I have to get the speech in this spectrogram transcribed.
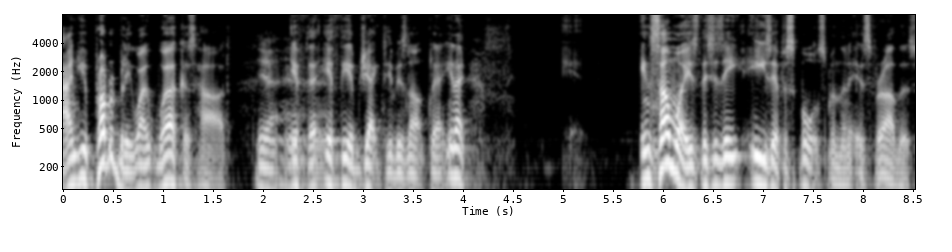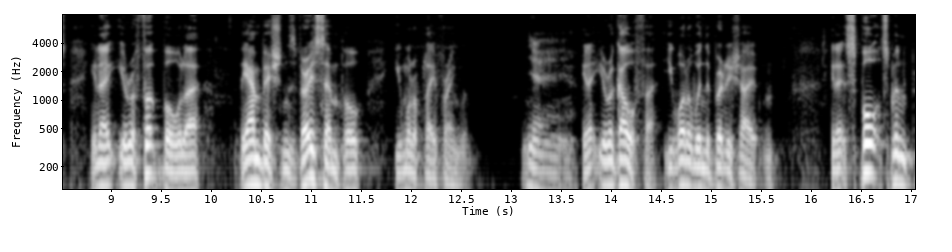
and you probably won't work as hard Yeah, if the if the objective is not clear. You know, in some ways, this is e- easier for sportsmen than it is for others. You know, you're a footballer. The ambition is very simple. You want to play for England. Yeah, yeah, yeah. You know, you're a golfer. You want to win the British Open. You know, sportsmen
